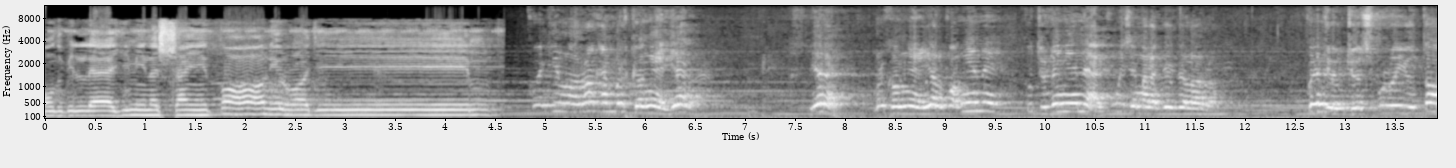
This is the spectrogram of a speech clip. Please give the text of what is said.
أعوذ بالله من الشيطان الرجيم Kowe iki lara kan mergo ngeyel. Ya ora? Mergo ngeyel kok ngene. Kudune ngene aku wis marake kowe lara. Kowe duwe duit 10 yuta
